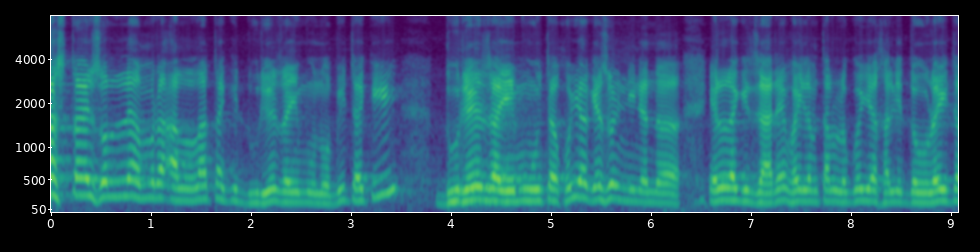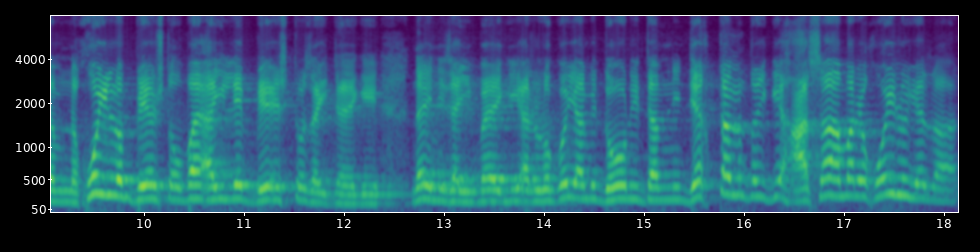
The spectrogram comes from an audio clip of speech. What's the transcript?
রাস্তায় চললে আমরা আল্লাহ থাকি দূরে যাইমু, নবী থাকি দূরে যাইমু, এটা হইয়া গেছেন নিনে না। এর লাগি যারে ভাইলাম, তার লগইয়া খালি দৌড়াইতাম না। কইল বেস্ট ওবা আইলে বেস্ট যাইতে গি নাই নি, যাইবা গি আর লগই আমি দৌড়িতাম নি, দেখতাম তো গি হাসা আমারে কই যার।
